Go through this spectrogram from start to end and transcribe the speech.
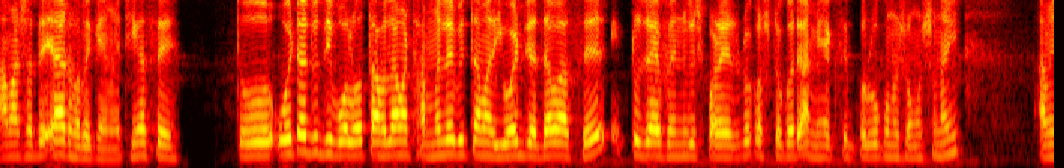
আমার সাথে অ্যাড হবে গেমে ঠিক আছে? তো ওইটা যদি বলো, তাহলে আমার থাম্বনেলের ভিতরে আমার ইউআইড যা দেওয়া আছে, একটু যাই ফ্রেন্ড রিকোয়েস্ট পড়ে আসবে, কষ্ট করে আমি অ্যাকসেপ্ট করব, কোনো সমস্যা নাই। আমি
